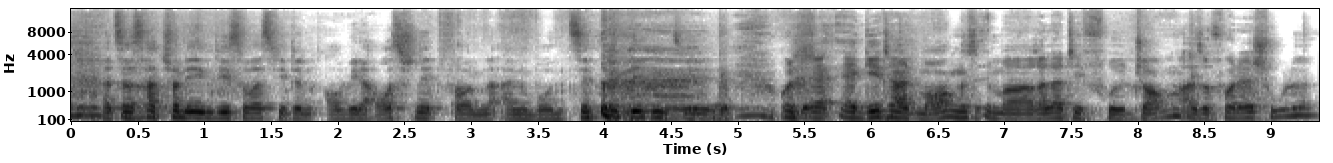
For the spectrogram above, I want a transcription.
Also es hat schon irgendwie sowas wie den auch wieder Ausschnitt von einem Wohnzimmer irgendwie. Und er, er geht halt morgens immer relativ früh joggen, also vor der Schule.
